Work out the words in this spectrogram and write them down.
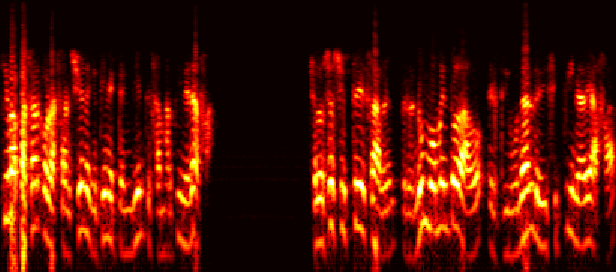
¿Qué va a pasar con las sanciones que tiene pendiente San Martín de Nafa? Yo no sé si ustedes saben, pero en un momento dado el Tribunal de Disciplina de AFA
